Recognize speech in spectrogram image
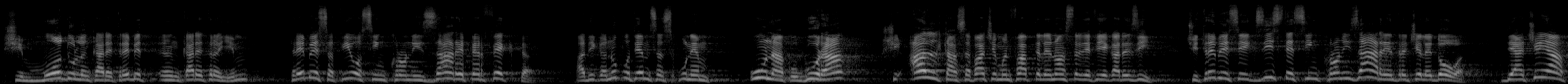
și modul în care, trebuie, în care trăim, trebuie să fie o sincronizare perfectă. Adică nu putem să spunem una cu gura și alta să facem în faptele noastre de fiecare zi, ci trebuie să existe sincronizare între cele două. De aceea,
